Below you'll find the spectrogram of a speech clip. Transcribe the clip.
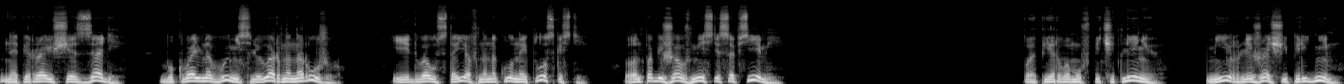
Напирающие сзади буквально вынесли Ларна наружу, и, едва устояв на наклонной плоскости, он побежал вместе со всеми. По первому впечатлению, мир, лежащий перед ним,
